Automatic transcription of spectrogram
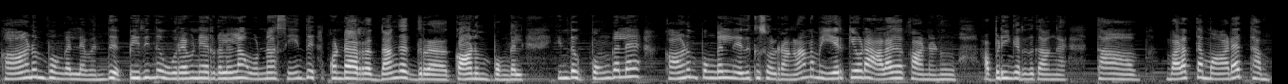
காணும் பொங்கலில் வந்து பிரிந்த உறவினர்கள் எல்லாம் ஒன்றா சேர்ந்து கொண்டாடுறது தாங்க காணும் பொங்கல். இந்த பொங்கலை காணும் பொங்கல் எதுக்கு சொல்றாங்கன்னா நம்ம இயற்கையோட அழகை காணணும் அப்படிங்கிறதுக்காங்க. தான் வளர்த்த மாடை தம்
